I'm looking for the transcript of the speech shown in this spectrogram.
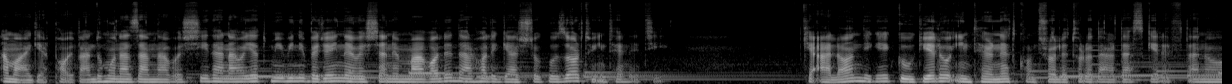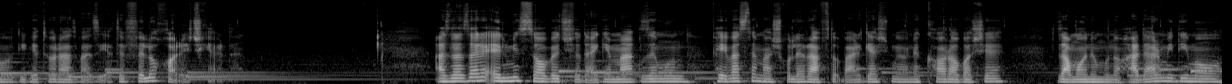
اما اگر پایبند و منظم نباشی در نهایت می‌بینی به جای نوشتن مقاله در حال گشت و گذار تو اینترنتی. که الان دیگه گوگل و اینترنت کنترل تو رو در دست گرفتن و دیگه تو رو از وضعیت flow خارج کردن. از نظر علمی ثابت شده اگه مغزمون پیوست مشغول رفت و برگشت میانه کارا باشه زمانمون رو هدر میدیم و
